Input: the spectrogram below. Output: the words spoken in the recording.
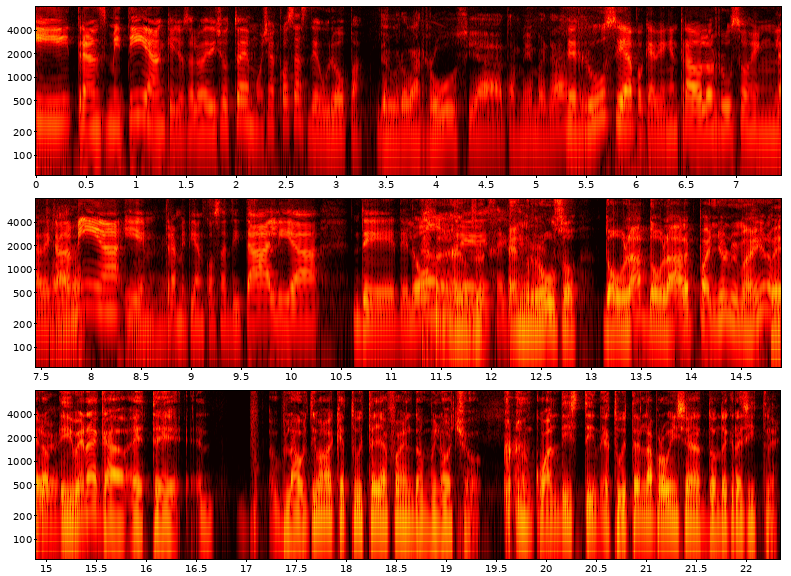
y transmitían, que yo se los he dicho a ustedes, muchas cosas de Europa. De Europa, Rusia también, ¿verdad? de Rusia, porque habían entrado los rusos en la década Claro. mía y en- transmitían cosas de Italia, de, de Londres, en, etcétera. ruso. Doblar, doblar al español, me imagino. Pero, porque- y ven acá, este, la última vez que estuviste allá fue en el 2008. ¿Cuán distinto? ¿Estuviste en la provincia donde creciste?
